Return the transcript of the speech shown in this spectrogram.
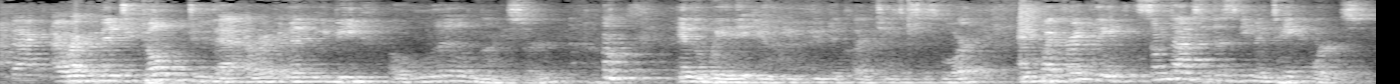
In fact, I recommend you don't do that. I recommend you be a little nicer in the way that you, you, you declare Jesus as Lord. And quite frankly, sometimes it doesn't even take words.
